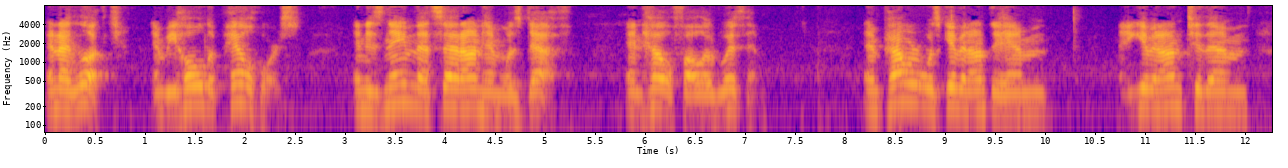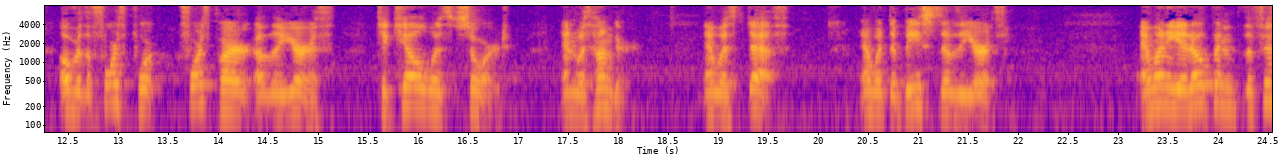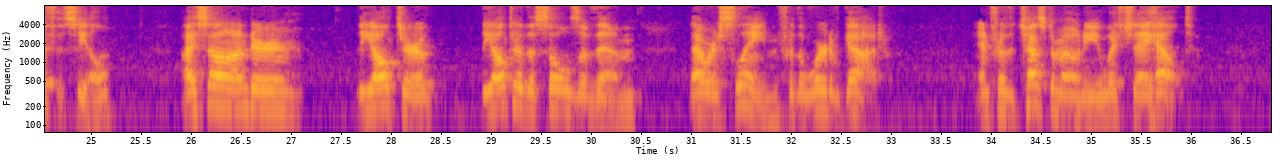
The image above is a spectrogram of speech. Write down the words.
And I looked, and behold a pale horse, and his name that sat on him was Death, and hell followed with him. And power was given unto him, given unto them over the fourth por- fourth part of the earth, to kill with sword, and with hunger, and with death, and with the beasts of the earth. And when he had opened the fifth seal, I saw under the altar of the altar the souls of them that were slain for the word of God, and for the testimony which they held.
